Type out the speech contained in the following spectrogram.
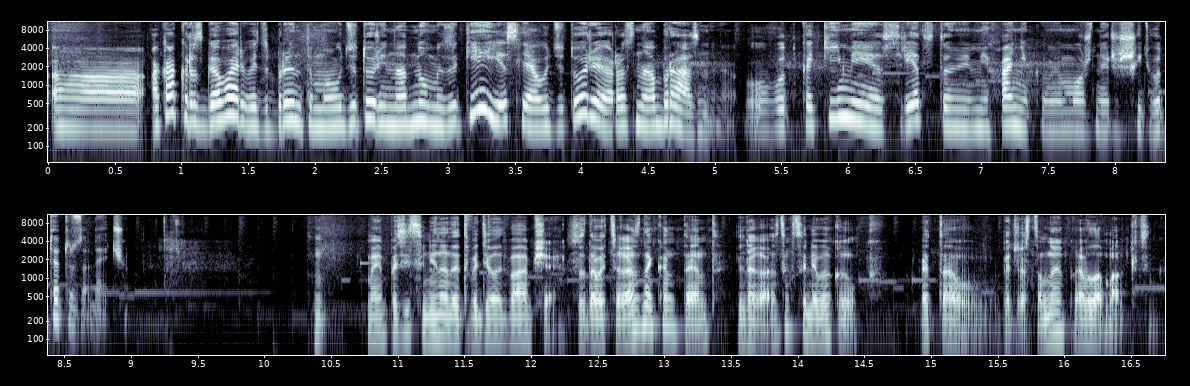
А, а как разговаривать с брендом аудитории на одном языке, если аудитория разнообразная? Вот какими средствами, механиками можно решить вот эту задачу? Моя позиция, не надо этого делать вообще. Создавайте разный контент для разных целевых групп. Это, опять же, основное правило маркетинга.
